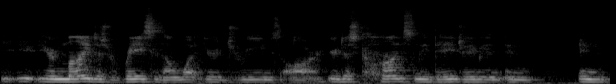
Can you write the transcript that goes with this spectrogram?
You, you, your mind just races on what your dreams are. You're just constantly daydreaming and, and, and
